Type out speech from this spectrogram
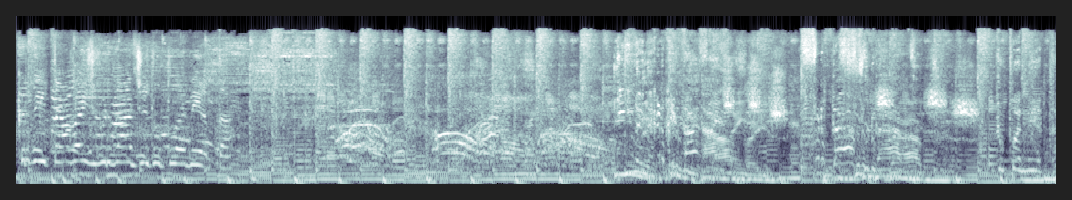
Inacreditáveis verdades do planeta. Inacreditáveis. Verdades. Do planeta.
